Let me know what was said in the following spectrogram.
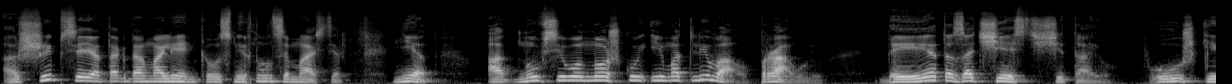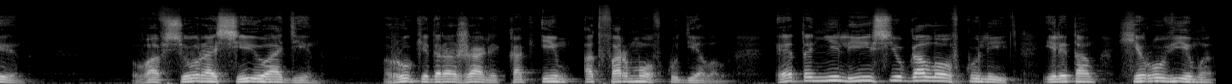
«Ошибся я тогда маленько», — усмехнулся мастер. «Нет, одну всего ножку им отливал, правую. Да и это за честь считаю. Пушкин во всю Россию один. Руки дрожали, как им отформовку делал это не лисью головку лить или там херувима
